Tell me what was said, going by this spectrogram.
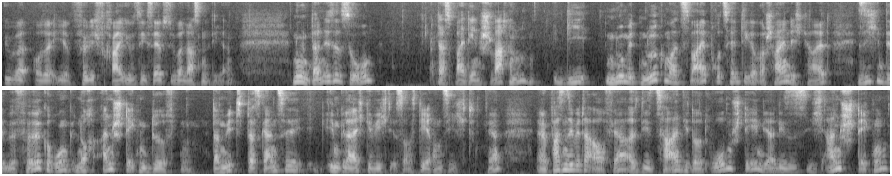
über oder ihr völlig frei über sich selbst überlassen wären? Nun, dann ist es so, dass bei den Schwachen, die nur mit 0,2%iger Wahrscheinlichkeit sich in der Bevölkerung noch anstecken dürften, damit das Ganze im Gleichgewicht ist aus deren Sicht. Ja? Äh, passen Sie bitte auf, ja? also die Zahlen, die dort oben stehen, ja, dieses sich anstecken,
